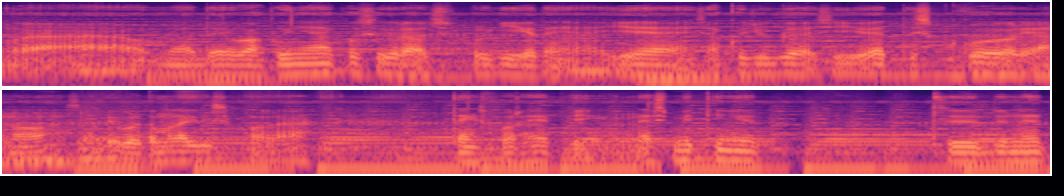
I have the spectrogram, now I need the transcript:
Wow, dari waktunya aku segera harus pergi katanya. Yes, aku juga see you at the school ya no. Sampai bertemu lagi di sekolah. Thanks for having. Nice meeting you. To do not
